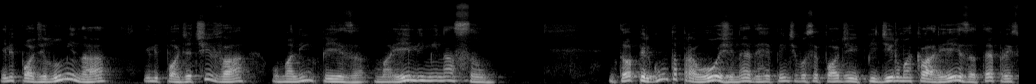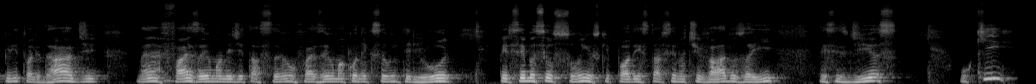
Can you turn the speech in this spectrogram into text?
ele pode iluminar, ele pode ativar uma limpeza, uma eliminação. Então a pergunta para hoje, né, de repente você pode pedir uma clareza até para a espiritualidade, né, faz aí uma meditação, faz aí uma conexão interior, perceba seus sonhos que podem estar sendo ativados aí nesses dias. O que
